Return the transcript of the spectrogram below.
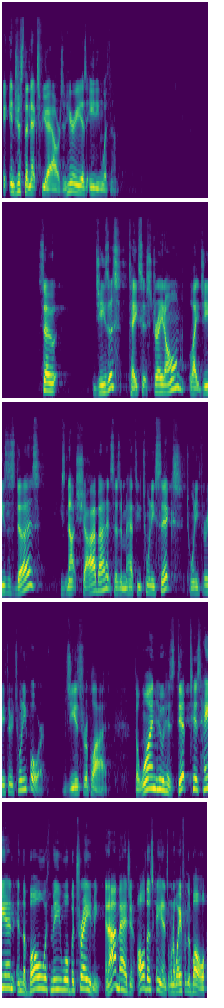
in just the next few hours. And here he is eating with them. So Jesus takes it straight on like Jesus does. He's not shy about it. it. says in Matthew 26, 23 through 24. Jesus replied, The one who has dipped his hand in the bowl with me will betray me. And I imagine all those hands went away from the bowl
